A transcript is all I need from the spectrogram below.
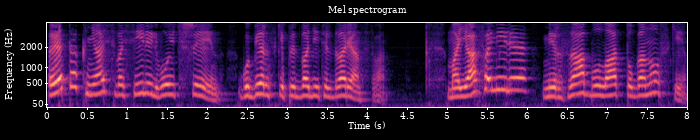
Это князь Василий Львович Шейн, губернский предводитель дворянства. Моя фамилия Мирза Булат Тугановский,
